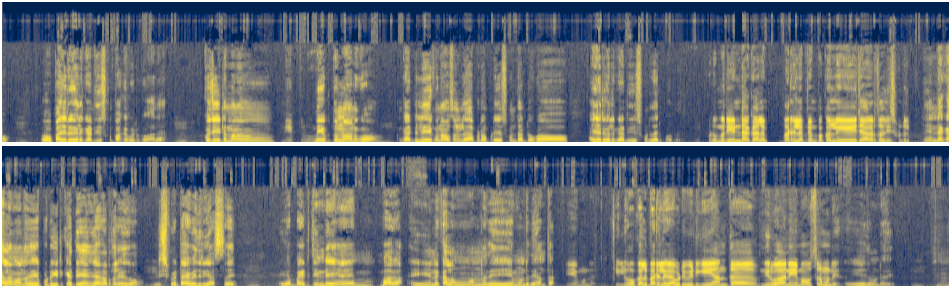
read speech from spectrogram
ఓ పది రోజుల గడ్డి తీసుకొని పక్క పెట్టుకోవాలి. కొంచెం ఇట్లా మనం మేపుతున్నాం. అనుకో గడ్డి లేకుండా అవసరం లేదు. అప్పుడప్పుడు వేసుకుంటే అటు ఒక ఐదారు వేల గడ్డి తీసుకుంటే సరిపోతుంది. ఇప్పుడు మరి ఎండాకాలం బర్రెల పెంపకంలో ఏ జాగ్రత్తలు తీసుకుంటారు? ఎండాకాలం అనేది ఇప్పుడు ఇటుకైతే ఏం జాగ్రత్త లేదు. విడిచిపెట్టి అవి తిరిగి వస్తాయి. ఇక బయట తిండే బాగా ఈ ఎండాకాలం అన్నది ఏముండదు అంత. ఏముండదు. ఈ లోకల్ బర్రెలు కాబట్టి వీటికి అంత నిర్వహణ ఏం అవసరం లేదు. ఏది ఉండదు.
